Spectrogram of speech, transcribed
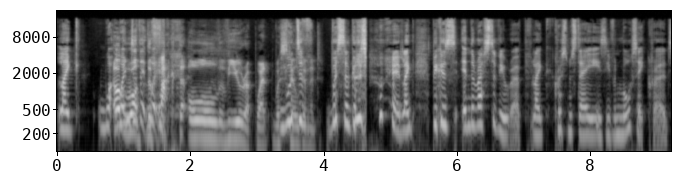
Like, what? Oh, when what, did they, the fact that all of Europe went was still would going have, to. we're still going to do it, like because in the rest of Europe, like Christmas Day is even more sacred,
